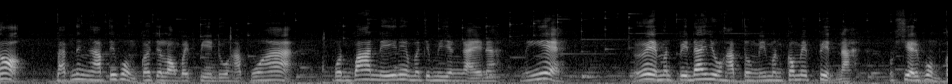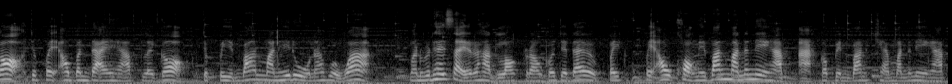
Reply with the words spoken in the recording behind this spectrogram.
ก็แป๊บนึงครับที่ผมก็จะลองไปปีนดูครับว่าบนบ้านนี้เนี่ยมันจะมียังไงนะ นี่เอ้ย มันปีนได้อยู่ครับ ตรงนี้มันก็ไม่ปิดนะ โอเคเดี๋ยวผมก็จะไปเอาบันไดครับ แล้วก็จะปีนบ้านมันให้ดูนะผมว่ามันไม่ได้ใส่รหัสล็อกเราก็จะได้แบบไปไปเอาของในบ้านมันนั่นเองครับ อะก็เป็นบ้านแคมป์มันนั่นเองครับ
